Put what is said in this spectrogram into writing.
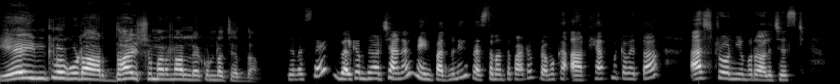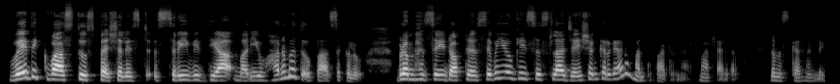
ఏ ఇంట్లో కూడా అర్ధాయుష్ మరణాలు లేకుండా చేద్దాం. నమస్తే వెల్కమ్ టు అవర్ ఛానల్. నేను పద్మిని. ప్రస్తుతంతో పాటు ప్రముఖ ఆధ్యాత్మికవేత్త astronumerologist vedic vastu specialist Sri Vidya మరియు హనుమత్ ఉపాసకులు బ్రహ్మశ్రీ డాక్టర్ శివయోగి సిస్లా జయశంకర్ గారు మనతో పాటు ఉన్నారు. మాట్లాడదాం. నమస్కారం అండి.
